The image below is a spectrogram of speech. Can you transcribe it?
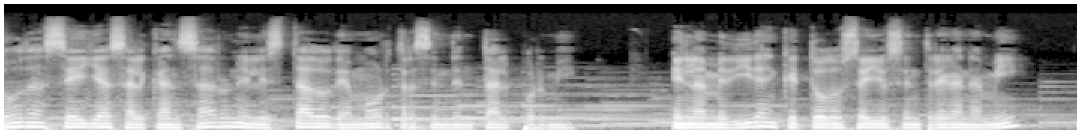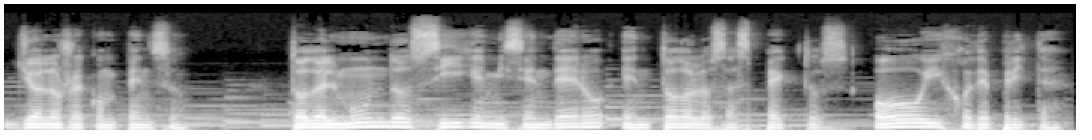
todas ellas alcanzaron el estado de amor trascendental por mí. En la medida en que todos ellos se entregan a mí, yo los recompenso. Todo el mundo sigue mi sendero en todos los aspectos, oh hijo de Prita.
